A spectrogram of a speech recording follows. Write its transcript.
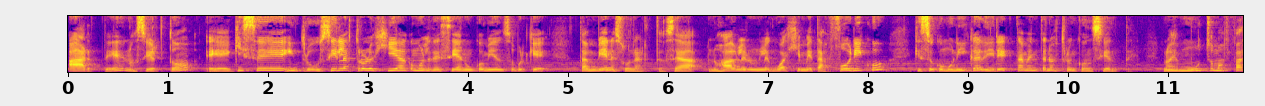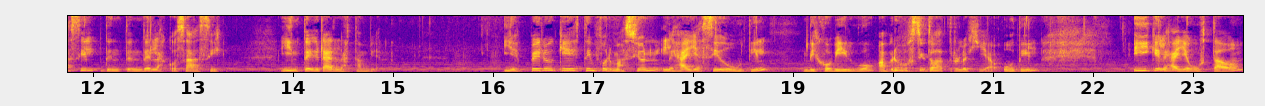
arte, ¿no es cierto? Eh, quise introducir la astrología, como les decía en un comienzo, porque también es un arte, o sea, nos habla en un lenguaje metafórico que se comunica directamente a nuestro inconsciente. Nos es mucho más fácil de entender las cosas así, integrarlas también. y espero que esta información les haya sido útil, dijo Virgo a propósito de astrología, útil, y que les haya gustado.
